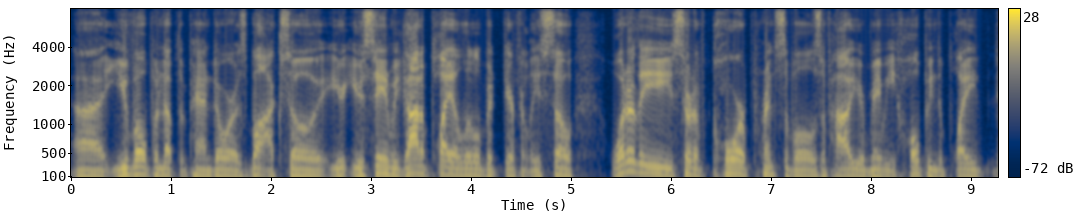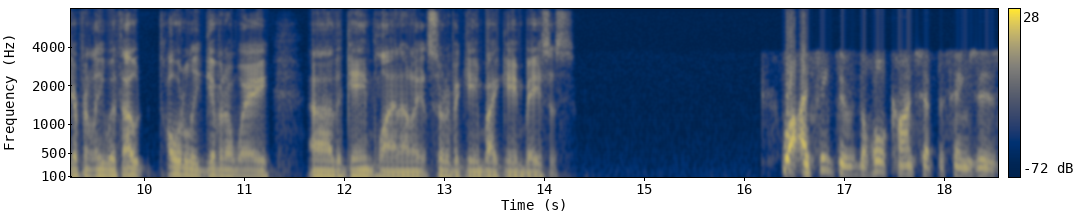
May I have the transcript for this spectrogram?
uh, you've opened up the Pandora's box. So you're, you're saying we got to play a little bit differently. So, what are the sort of core principles of how you're maybe hoping to play differently without totally giving away uh, the game plan on a sort of a game by game basis? Well, I think the the whole concept of things is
